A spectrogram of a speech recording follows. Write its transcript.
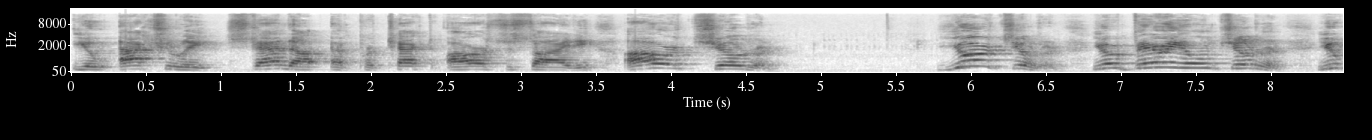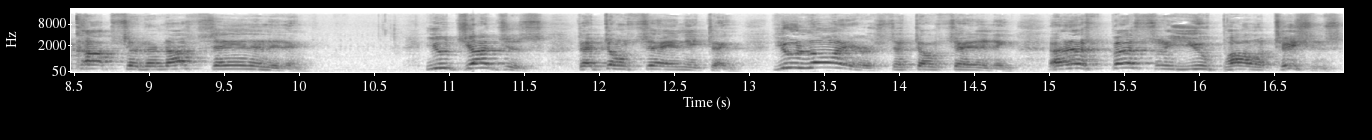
you actually stand up and protect our society, our children. Your children, your very own children. You cops that are not saying anything. You judges that don't say anything. You lawyers that don't say anything. And especially you politicians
